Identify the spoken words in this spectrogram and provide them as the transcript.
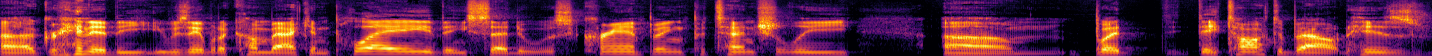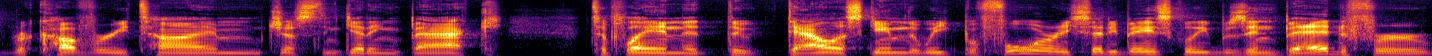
uh, granted, he, he was able to come back and play. They said it was cramping potentially. Um, but they talked about his recovery time just in getting back to play in the, the Dallas game the week before. He said he basically was in bed for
